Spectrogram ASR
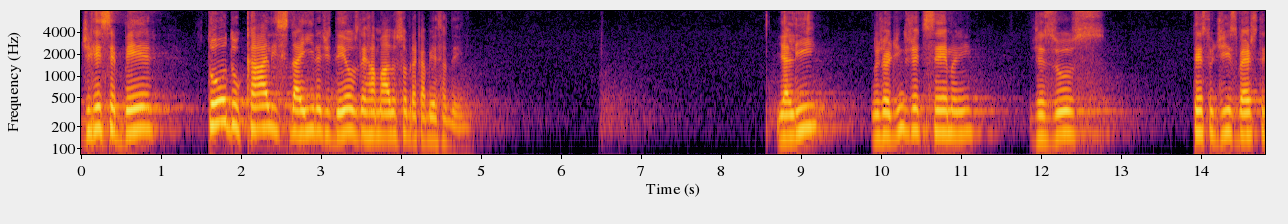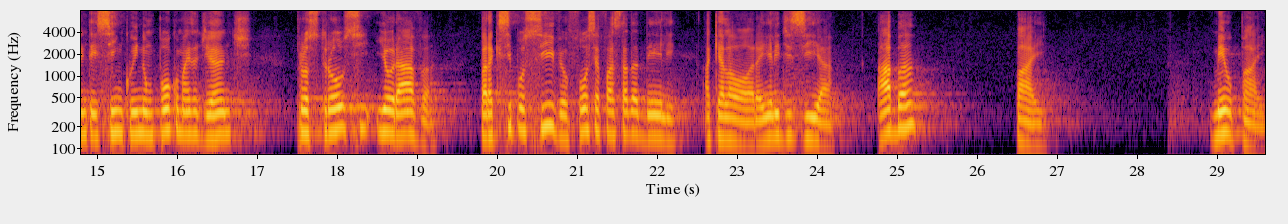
de receber todo o cálice da ira de Deus derramado sobre a cabeça dele. E ali, no jardim do Getsemane, Jesus, o texto diz, verso 35, indo um pouco mais adiante, prostrou-se e orava, para que, se possível, fosse afastada dele aquela hora. E ele dizia: Aba, Pai, meu Pai,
